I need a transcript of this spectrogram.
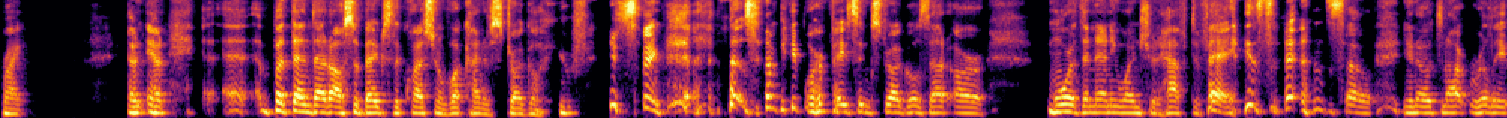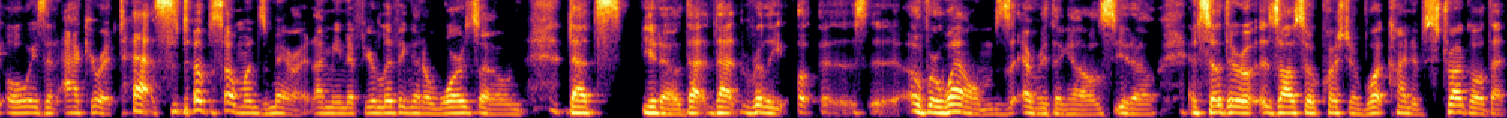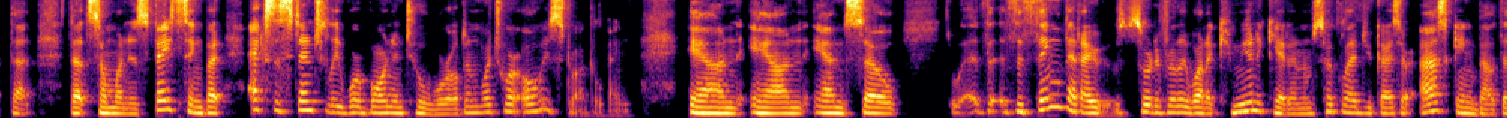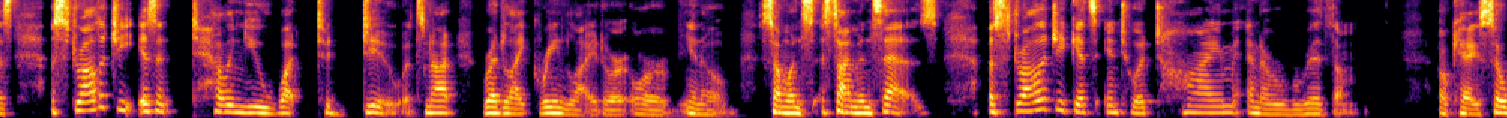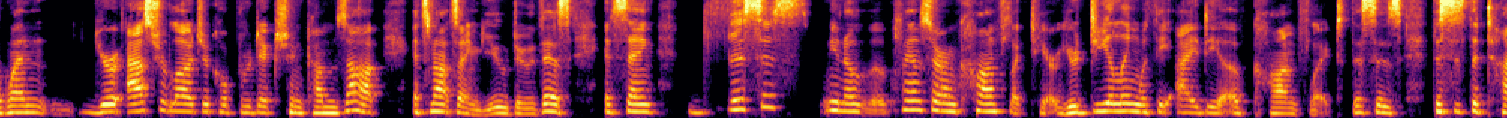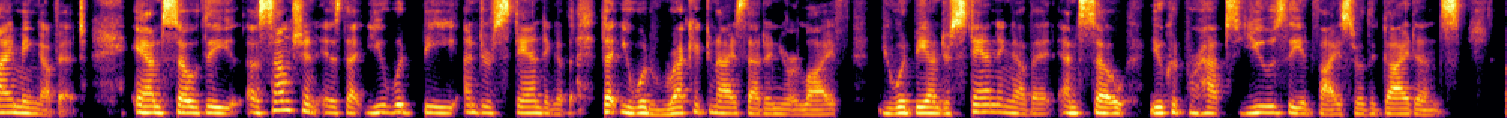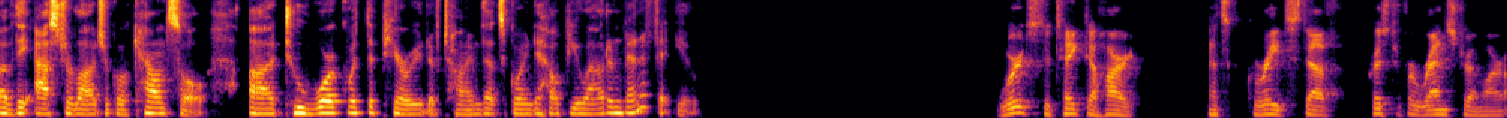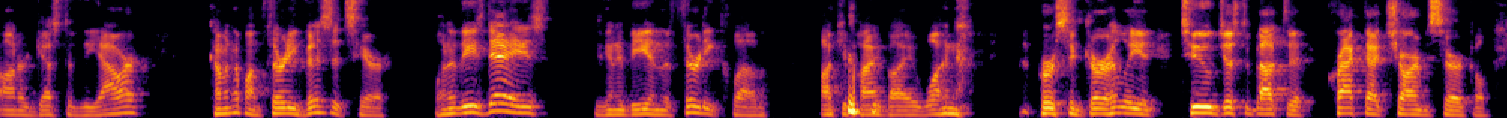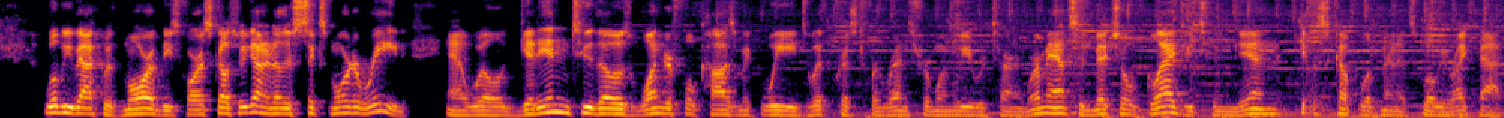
right. And, and uh, but then that also begs the question of what kind of struggle you're facing. Some people are facing struggles that are more than anyone should have to face. and so, you know, it's not really always an accurate test of someone's merit. I mean, if you're living in a war zone, that's, you know, that that really uh, overwhelms everything else, you know. And so there is also a question of what kind of struggle that that that someone is facing, but existentially we're born into a world in which we're always struggling. And and and so the, the thing that I sort of really want to communicate, and I'm so glad you guys are asking about this, astrology isn't telling you what to do. It's not red light, green light, or or you know, someone Simon says. Astrology gets into a time and a rhythm. Okay, so when your astrological prediction comes up, it's not saying you do this, it's saying this is you know, planets are in conflict here. You're dealing with the idea of conflict. This is this is the timing of it. And so the assumption is that you would be understanding of it, that you would recognize that in your life, you would be understanding of it. And so you could perhaps use the advice or the guidance of the astrological counsel uh, to work with the period of time that's going to help you out and benefit you. Words to take to heart. That's great stuff. Christopher Renstrom, our honored guest of the hour, coming up on 30 visits here. One of these days, he's going to be in the 30 club, occupied by one person currently and two just about to crack that charm circle. We'll be back with more of these horoscopes. We got another six more to read, and we'll get into those wonderful cosmic weeds with Christopher Renstrom when we return. We're Mantz and Mitchell. Glad you tuned in. Give us a couple of minutes. We'll be right back.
